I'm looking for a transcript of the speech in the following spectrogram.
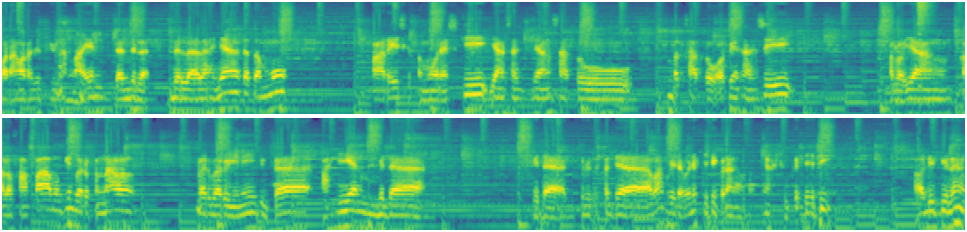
orang-orang di jurusan lain. Dan del- delalahnya ketemu Paris ketemu Reski yang yang satu sempat satu organisasi. Kalau yang kalau Fafa mungkin baru kenal baru-baru ini juga. Fahian beda beda beda apa beda beda jadi kurang ya juga. Jadi kalau dibilang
